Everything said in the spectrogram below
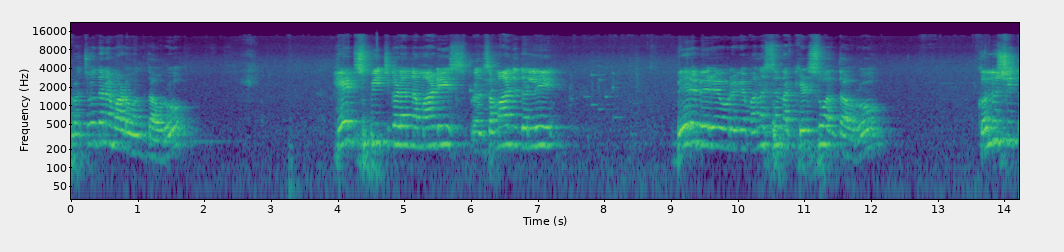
ಪ್ರಚೋದನೆ ಮಾಡುವಂಥವರು ಹೇಟ್ ಸ್ಪೀಚ್ಗಳನ್ನು ಮಾಡಿ ಸಮಾಜದಲ್ಲಿ ಬೇರೆ ಬೇರೆಯವರಿಗೆ ಮನಸ್ಸನ್ನು ಕೆಡಿಸುವಂಥವರು ಕಲುಷಿತ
